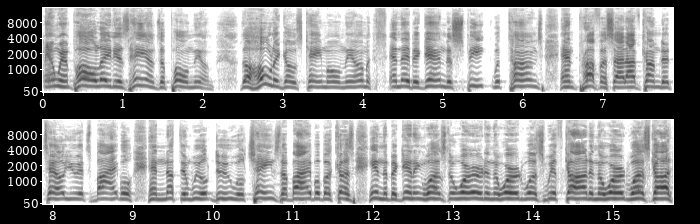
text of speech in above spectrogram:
And when Paul laid his hands upon them, the Holy Ghost came on them and they began to speak with tongues and prophesied. I've come to tell you it's Bible and nothing we'll do will change the Bible because in the beginning was the Word and the Word was with God and the Word was God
